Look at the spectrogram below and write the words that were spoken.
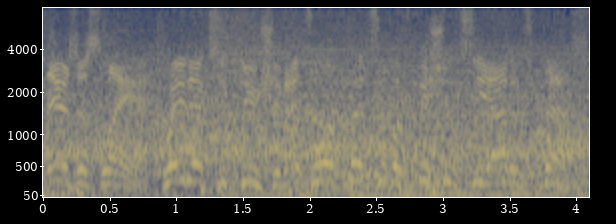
There's a slam. Great execution. That's offensive efficiency at its best.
